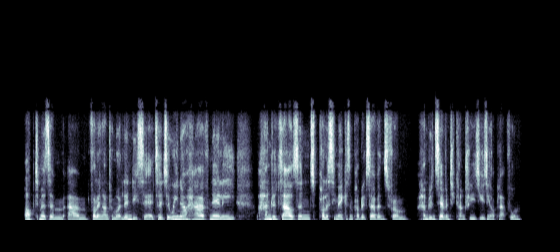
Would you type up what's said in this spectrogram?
optimism, um, following on from what Lindy said. So, so we now have nearly 100,000 policymakers and public servants from 170 countries using our platform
